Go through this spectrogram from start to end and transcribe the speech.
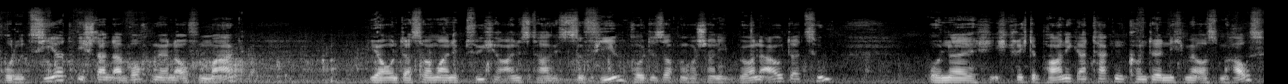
produziert. Ich stand am Wochenende auf dem Markt. Ja, und das war meine Psyche eines Tages zu viel. Heute sagt man wahrscheinlich Burnout dazu. Und äh, ich kriegte Panikattacken, konnte nicht mehr aus dem Haus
